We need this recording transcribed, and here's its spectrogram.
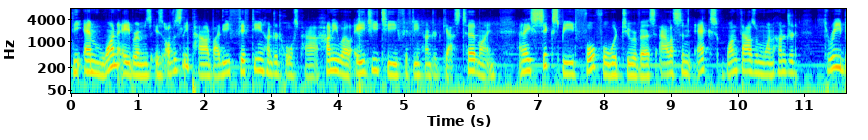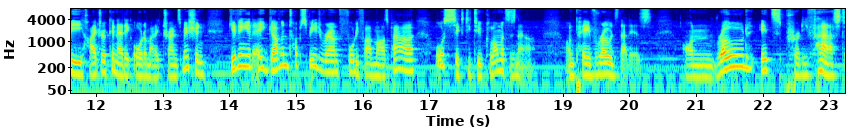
The M1 Abrams is obviously powered by the 1500 horsepower Honeywell AGT 1500 gas turbine and a 6 speed 4 forward 2 reverse Allison X 1100 3B hydrokinetic automatic transmission, giving it a governed top speed of around 45 miles per hour or 62 kilometers an hour. On paved roads, that is. On road, it's pretty fast.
